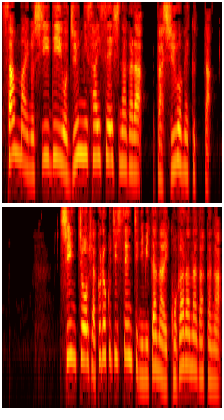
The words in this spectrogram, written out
3枚の CD を順に再生しながら画集をめくった。身長160センチに満たない小柄な画家が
